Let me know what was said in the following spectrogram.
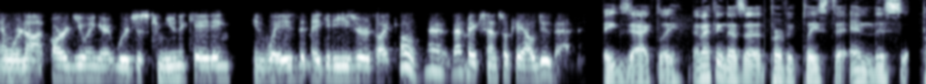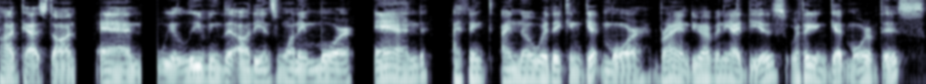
and we're not arguing it. We're just communicating in ways that make it easier. It's like, oh, that makes sense. Okay, I'll do that. Exactly. And I think that's a perfect place to end this podcast on. And we're leaving the audience wanting more. And I think I know where they can get more. Brian, do you have any ideas where they can get more of this?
